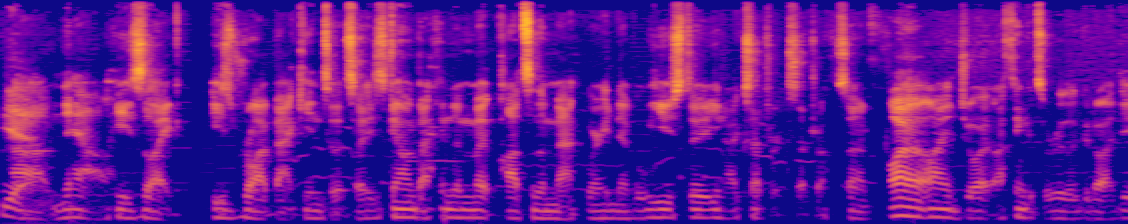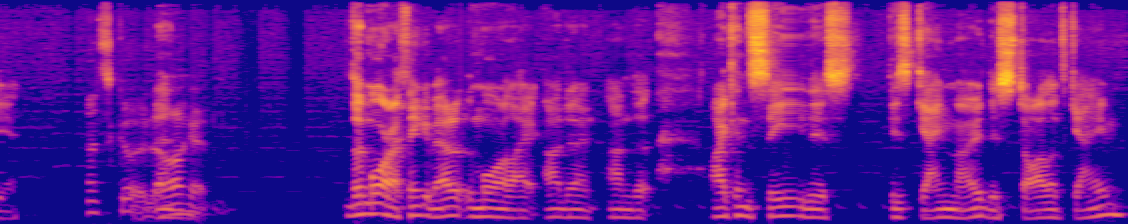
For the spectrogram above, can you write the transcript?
Yeah. Uh, now he's like he's right back into it. So he's going back into parts of the map where he never used to, you know, etc. etc. So I, I enjoy it. I think it's a really good idea. That's good. I Um, like it. The more I think about it, the more like I don't under I can see this this game mode, this style of game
